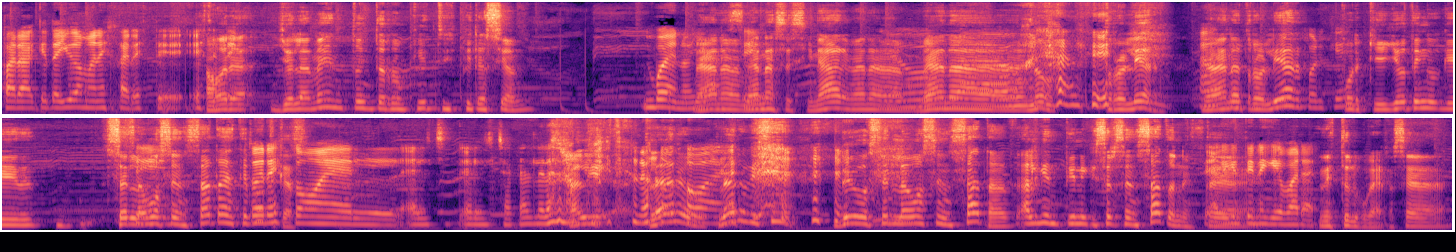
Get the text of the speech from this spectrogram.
para que te ayude a manejar este, este Ahora, yo lamento interrumpir tu inspiración. bueno, Me ya, van, a, sí. me van a asesinar, me van a, No, me van a no, trolear. Me Ah, van a trolear ¿por qué? porque yo tengo que ser la Sí. voz sensata de este Tú eres podcast. como el, el, el chacal de la trompeta, ¿no? claro, claro que sí. Debo ser la voz sensata. Alguien tiene que ser sensato en Sí, este, alguien tiene que parar. en este lugar. O sea,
